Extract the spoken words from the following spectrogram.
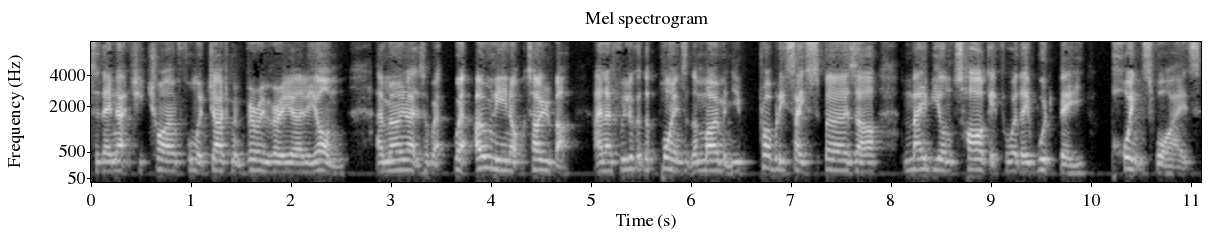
to then actually try and form a judgment very, very early on. And we're, we're only in October. And if we look at the points at the moment, you probably say Spurs are maybe on target for where they would be points wise.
